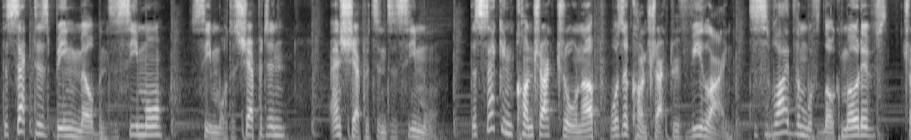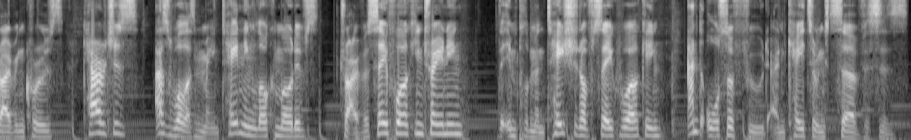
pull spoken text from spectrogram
The sectors being Melbourne to Seymour, Seymour to Shepparton, and Shepparton to Seymour. The second contract drawn up was a contract with V-Line to supply them with locomotives, driving crews, carriages, as well as maintaining locomotives, driver safe working training, the implementation of safe working, and also food and catering services.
